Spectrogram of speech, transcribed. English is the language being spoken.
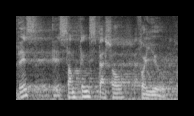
This is something special for you.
